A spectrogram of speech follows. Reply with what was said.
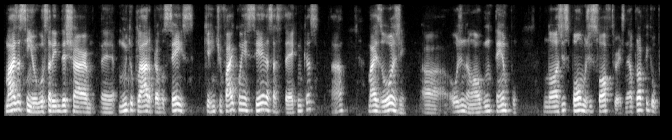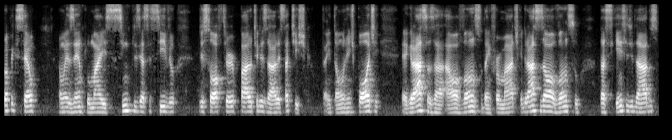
Mas, assim, eu gostaria de deixar é, muito claro para vocês que a gente vai conhecer essas técnicas, tá? Mas hoje, ah, hoje não, há algum tempo, nós dispomos de softwares, né? O próprio, o próprio Excel é um exemplo mais simples e acessível de software para utilizar a estatística. Tá? Então, a gente pode, é, graças a, ao avanço da informática, graças ao avanço da ciência de dados,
